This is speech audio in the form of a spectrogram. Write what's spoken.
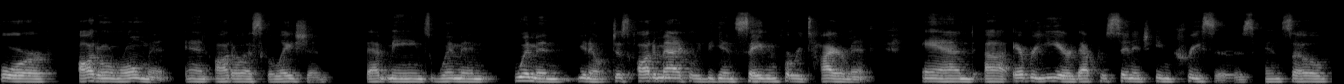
for auto enrollment and auto escalation. That means women, women, you know, just automatically begin saving for retirement. And uh, every year that percentage increases. And so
